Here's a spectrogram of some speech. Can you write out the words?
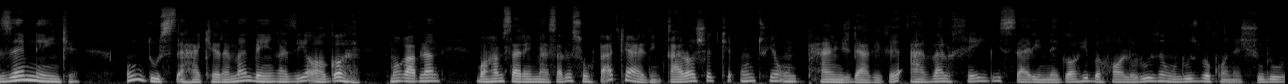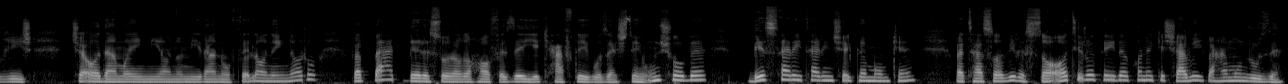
ضمن اینکه اون دوست هکر من به این قضیه آگاهه. ما قبلا با هم سر این مسئله صحبت کردیم. قرار شد که اون توی اون پنج دقیقه اول خیلی سری نگاهی به حال و روز اون روز بکنه. شلوغیش چه آدمایی میان و میرن و فلان اینا رو و بعد بره سراغ حافظه یک هفته گذشته اون شعبه به سریع ترین شکل ممکن و تصاویر ساعاتی رو پیدا کنه که شبیه به همون روزه.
